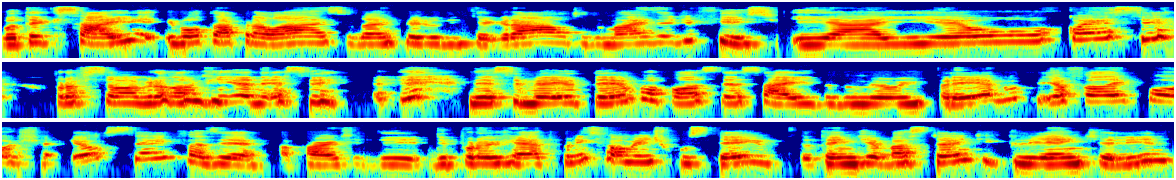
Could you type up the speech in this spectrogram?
vou ter que sair e voltar para lá, estudar em período integral, tudo mais, é difícil. E aí eu conheci profissão agronomia nesse, nesse meio tempo, após ter saído do meu emprego. E eu falei, poxa, eu sei fazer a parte de, de projeto, principalmente custeio. Eu atendia bastante cliente ali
